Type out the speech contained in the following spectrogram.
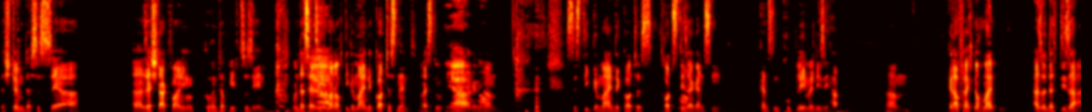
das stimmt. Das ist sehr, äh, sehr stark vor allen Dingen im Korintherbrief zu sehen. Und dass er sie Ja. immer noch die Gemeinde Gottes nennt, weißt du? Ja, genau. Ähm, es ist die Gemeinde Gottes, trotz Wow. dieser ganzen, ganzen Probleme, die sie hatten. Ähm, genau, vielleicht nochmal, also dass diese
